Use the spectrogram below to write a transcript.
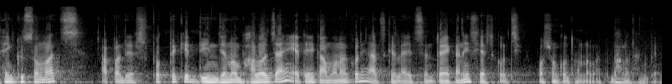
থ্যাংক ইউ সো মাচ আপনাদের প্রত্যেকের দিন যেন ভালো যায়, এটাই কামনা করে আজকে লাইভ সেন্টার এখানেই শেষ করছি। অসংখ্য ধন্যবাদ। ভালো থাকবেন।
